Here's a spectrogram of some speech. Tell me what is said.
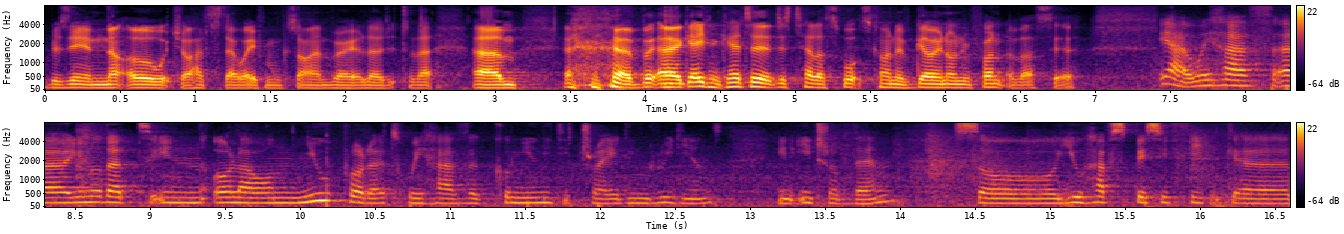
Brazilian nut oil, which I had to stay away from because I am very allergic to that. Um, but uh, Gaetan, care to just tell us what's kind of going on in front of us here? Yeah, we have, uh, you know, that in all our new products, we have a community trade ingredient in each of them. So you have specific uh,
